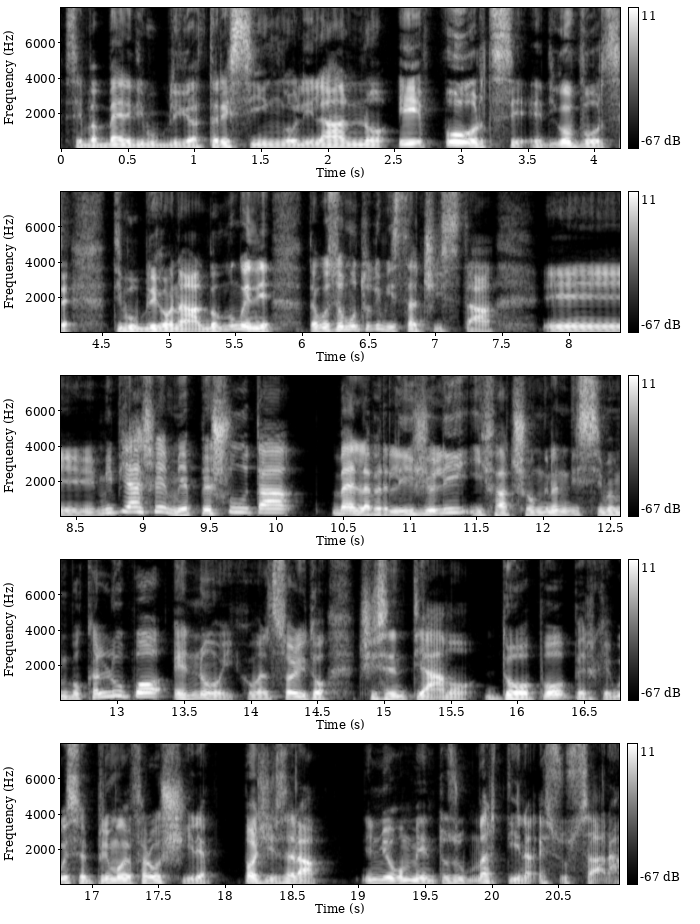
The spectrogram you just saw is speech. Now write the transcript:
se va bene, ti pubblica tre singoli l'anno e forse, e dico forse, ti pubblica un album. Quindi da questo punto di vista ci sta. E mi piace, mi è piaciuta. Bella per l'Igioli, gli faccio un grandissimo in bocca al lupo e noi, come al solito, ci sentiamo dopo, perché questo è il primo che farò uscire. Poi ci sarà il mio commento su Martina e su Sara.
